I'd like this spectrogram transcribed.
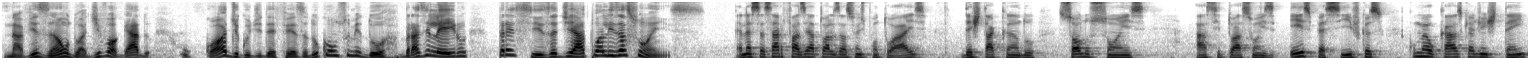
Na visão do advogado, o Código de Defesa do Consumidor brasileiro precisa de atualizações. É necessário fazer atualizações pontuais, destacando soluções a situações específicas, como é o caso que a gente tem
